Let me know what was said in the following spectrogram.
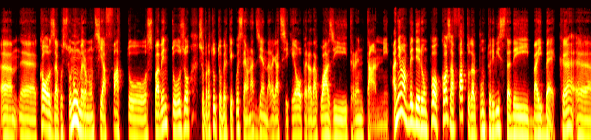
uh, cosa, questo numero non sia affatto spaventoso, soprattutto perché questa è un'azienda, ragazzi, che opera da quasi 30 anni. Andiamo a vedere vedere un po' cosa ha fatto dal punto di vista dei buyback, eh,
